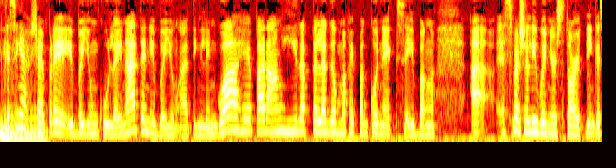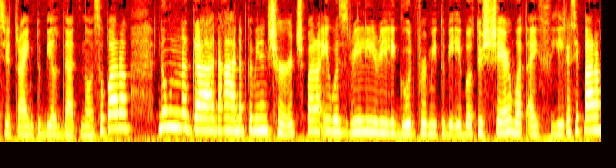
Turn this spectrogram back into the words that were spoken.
Kasi nga, syempre, iba yung kulay natin, iba yung ating lengguwahe. Parang ang hirap talaga makipag-connect sa ibang, ah, especially when you're starting kasi you're trying to build that, no? So parang nung nag, nakahanap kami ng church, parang it was really, really good for me to be able to share what I feel. Kasi parang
